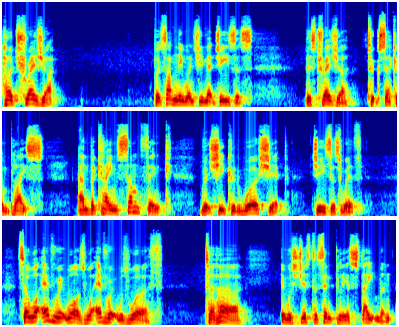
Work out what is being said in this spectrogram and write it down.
her treasure. But suddenly, when she met Jesus, this treasure took second place and became something that she could worship Jesus with. So, whatever it was, whatever it was worth, to her, it was just a, simply a statement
